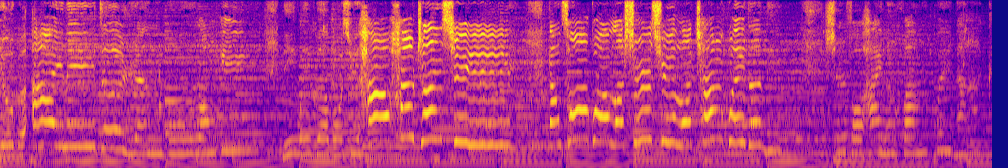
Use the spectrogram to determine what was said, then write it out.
有个爱你的人不容易，你为何不去好好珍惜？当错过了、失去了、忏悔的你，是否还能换回那个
